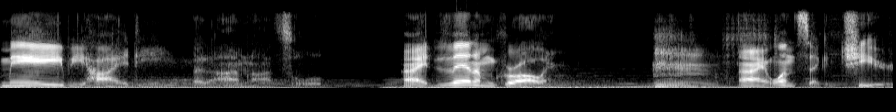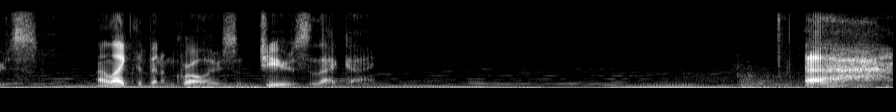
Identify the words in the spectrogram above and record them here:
Maybe high D, but I'm not sold. Alright, Venom Crawler. Alright, one second. Cheers. I like the Venom Crawler, so cheers to that guy. Ah.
